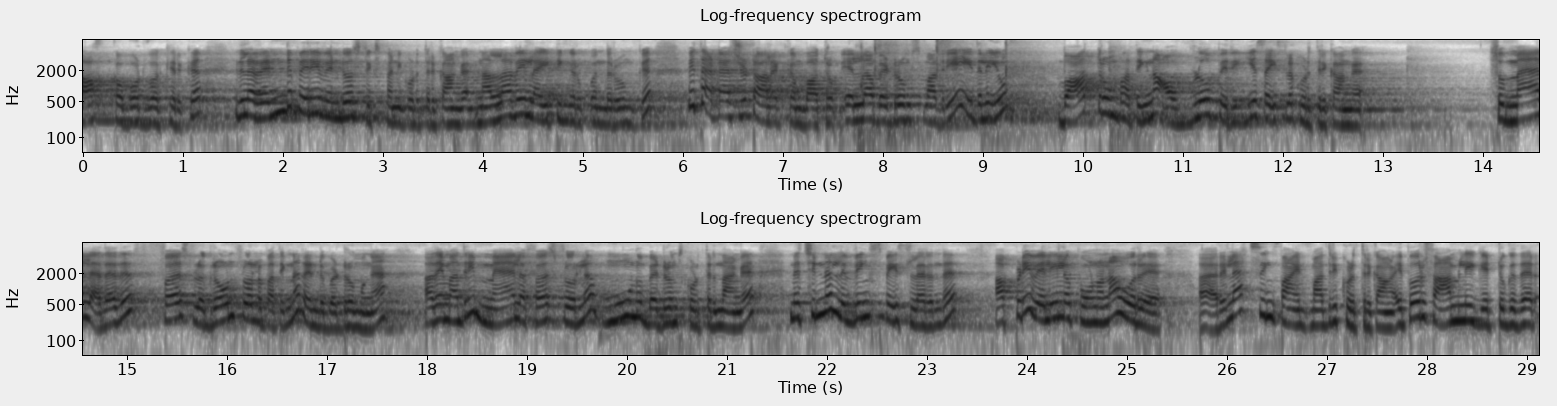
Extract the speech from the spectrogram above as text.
last cupboard work இருக்குது இதில் ரெண்டு பெரிய விண்டோஸ் ஃபிக்ஸ் பண்ணி கொடுத்துருக்காங்க. நல்லாவே லைட்டிங் இருக்கும் இந்த ரூமுக்கு with attach toilet cum bathroom எல்லா பெட்ரூம்ஸ் மாதிரியே இதுலேயும் பாத்ரூம் பார்த்தீங்கன்னா அவ்வளோ பெரிய சைஸில் கொடுத்துருக்காங்க. ஸோ மேலே அதாவது ஃபர்ஸ்ட் ஃப்ளோர் கிரவுண்ட் ஃப்ளோரில் பார்த்தீங்கன்னா ரெண்டு பெட்ரூமுங்க அதே மாதிரி மேலே ஃபர்ஸ்ட் ஃப்ளோரில் மூணு பெட்ரூம்ஸ் கொடுத்துருந்தாங்க. இந்த சின்ன லிவிங் ஸ்பேஸ்லேருந்து அப்படியே வெளியில் போனோன்னா ஒரு ரிலாக்ஸிங் பாயிண்ட் மாதிரி கொடுத்துருக்காங்க. இப்போ ஒரு ஃபேமிலி கெட் டுகெதர்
